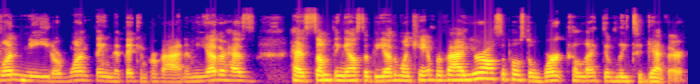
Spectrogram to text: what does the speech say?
one need or one thing that they can provide and the other has has something else that the other one can't provide you're all supposed to work collectively together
